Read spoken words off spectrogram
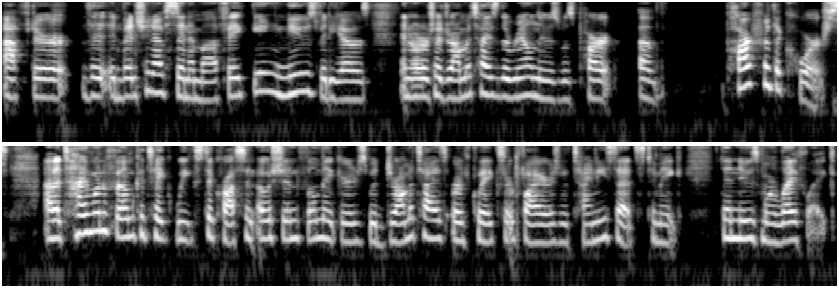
after the invention of cinema, faking news videos in order to dramatize the real news was part of par for the course. At a time when a film could take weeks to cross an ocean, filmmakers would dramatize earthquakes or fires with tiny sets to make the news more lifelike.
